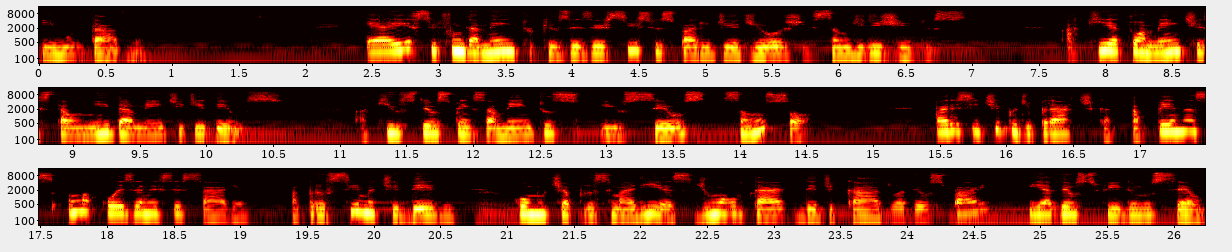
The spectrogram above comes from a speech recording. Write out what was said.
imutável. É a esse fundamento que os exercícios para o dia de hoje são dirigidos. Aqui a tua mente está unida à mente de Deus. Aqui os teus pensamentos e os seus são um só. Para esse tipo de prática, apenas uma coisa é necessária: aproxima-te dele como te aproximarias de um altar dedicado a Deus Pai e a Deus Filho no céu,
